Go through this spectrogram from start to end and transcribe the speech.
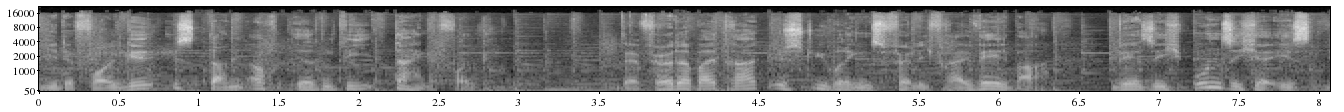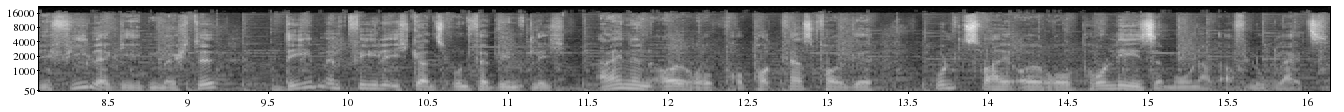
Jede Folge ist dann auch irgendwie deine Folge. Der Förderbeitrag ist übrigens völlig frei wählbar. Wer sich unsicher ist, wie viel er geben möchte, dem empfehle ich ganz unverbindlich einen Euro pro Podcast-Folge und zwei Euro pro Lesemonat auf Lugleitz.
